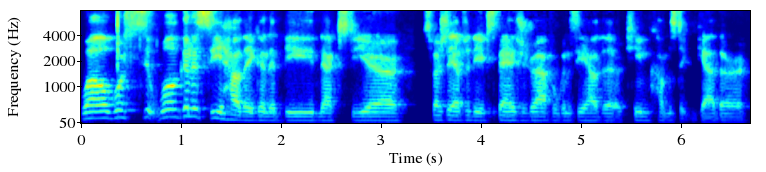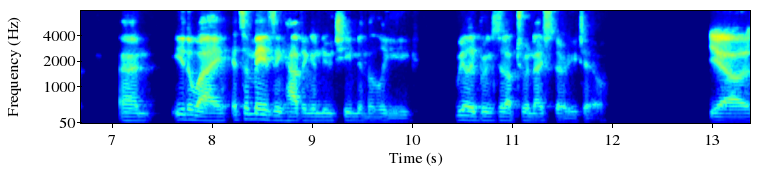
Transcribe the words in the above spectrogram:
well, we're we're gonna see how they're gonna be next year, especially after the expansion draft. We're gonna see how the team comes together. And either way, it's amazing having a new team in the league really brings it up to a nice 32. Yeah,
